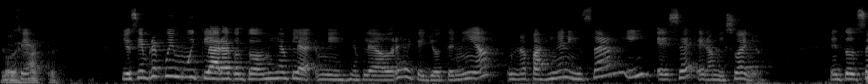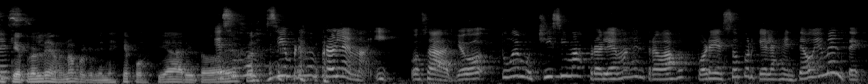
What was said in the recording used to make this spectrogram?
lo Sí. dejaste. Yo siempre fui muy clara con todos mis, emplea- mis empleadores de que yo tenía una página en Instagram y ese era mi sueño. Entonces, ¿Y qué problema, no? Porque tenías que postear y todo eso eso. es un- siempre es un problema. Y, o sea, yo tuve muchísimos problemas en trabajos por eso, porque la gente obviamente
